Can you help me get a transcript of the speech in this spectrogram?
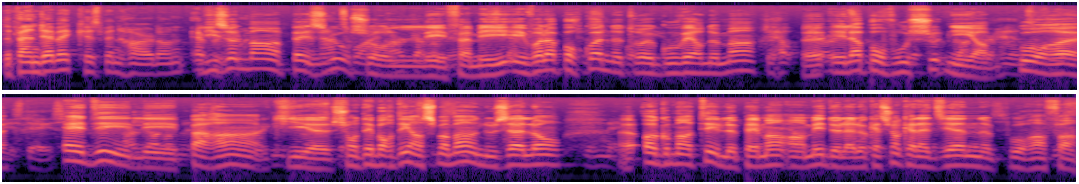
The pandemic has been hard on everyone. L'isolement pèse lourd sur les familles et voilà pourquoi notre gouvernement euh, est là pour vous soutenir, pour euh, aider les parents qui euh, sont débordés en ce moment. Nous allons augmenter le paiement en mai de l'allocation canadienne pour enfants.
